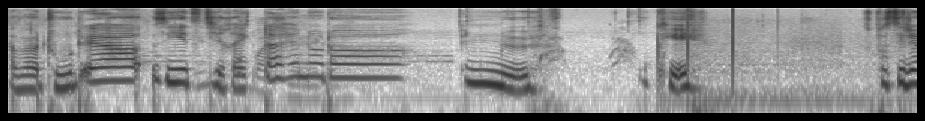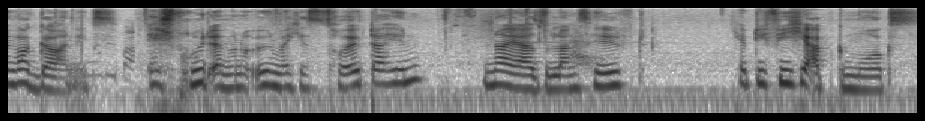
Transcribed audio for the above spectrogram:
Aber tut er sie jetzt direkt dahin oder? Nö. Okay. Es passiert einfach gar nichts. Er sprüht einfach nur irgendwelches Zeug dahin. Naja, solange es hilft. Ich habe die Viecher abgemurkst.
